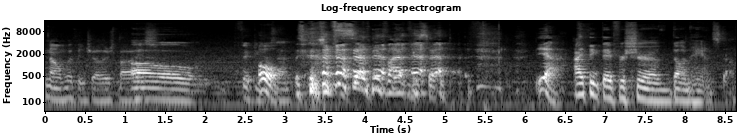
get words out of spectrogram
No, with each other's bodies. Oh, 50 Oh, percent. 75%. Yeah, I think they for sure have done hand stuff.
